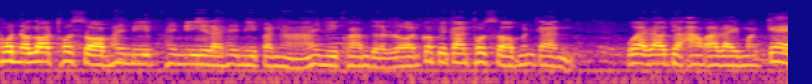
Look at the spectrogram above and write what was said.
คนอัลลอฮ์ทดสอบให้มีให้มีอะไรให้มีปัญหาให้มีความเดือดร้อน ก็เป็นการทดสอบเหมือนกัน ว่าเราจะเอาอะไรมาแก้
